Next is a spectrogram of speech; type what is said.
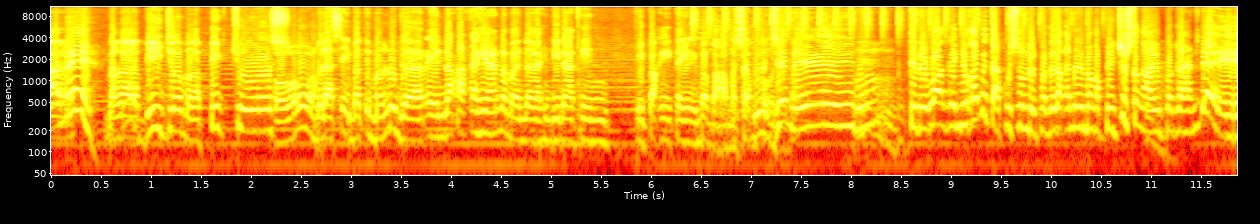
Dami! mga video, mga pictures Oo. mula sa iba't ibang lugar. Eh nakakahiya naman na hindi natin ipakita yung iba. Baka Sabi na masabot. Jen, eh, tinawagan nyo kami tapos nung nagpadala kami ng mga pictures ng aming paghahanda, eh,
